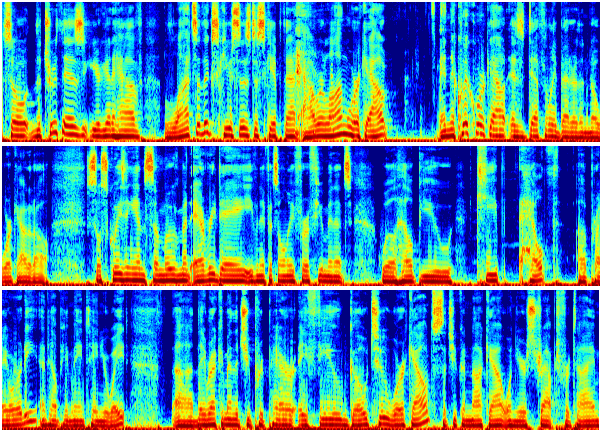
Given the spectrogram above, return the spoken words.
So the truth is, you're going to have lots of excuses to skip that hour long workout. And the quick workout is definitely better than no workout at all. So squeezing in some movement every day, even if it's only for a few minutes, will help you keep health a priority and help you maintain your weight. Uh, they recommend that you prepare a few go-to workouts that you can knock out when you're strapped for time.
